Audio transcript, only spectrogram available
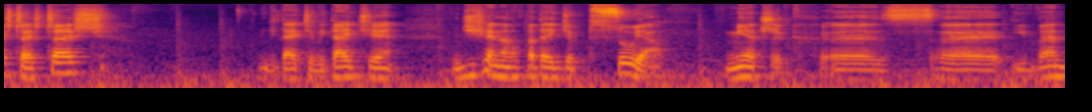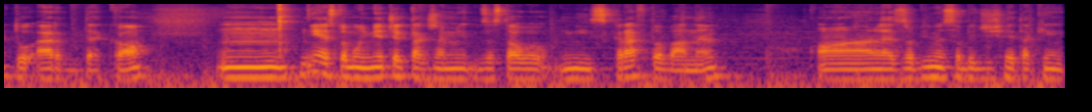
Cześć, cześć, cześć. Witajcie, witajcie. Dzisiaj na tapetę idzie Psuja, mieczyk e, z e, eventu Art Deco. Mm, Nie jest to mój mieczyk, także mi zostało mi skraftowany, ale zrobimy sobie dzisiaj taki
